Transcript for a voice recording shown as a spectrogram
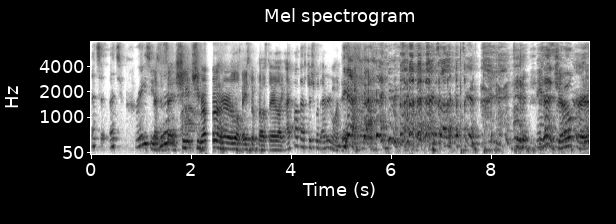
That's that's crazy, that's isn't insane. it? She she wrote on her little Facebook post there like, I thought that's just what everyone did. Yeah, I saw that too. Is that a joke or?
